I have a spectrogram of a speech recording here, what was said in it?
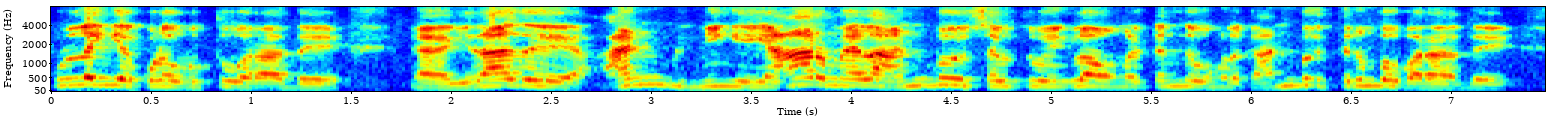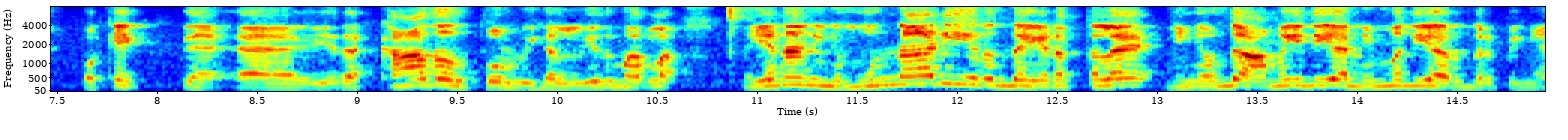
பிள்ளைங்க கூட ஒத்து வராது. ஏதாவது அன்பு நீங்க யார் மேல அன்பு செலுத்துவீங்களோ அவங்கள்ட்ட இருந்து உங்களுக்கு அன்பு திரும்ப வராது. ஓகே இத காதல் தோல்விகள் இது மாதிரிலாம். ஏன்னா நீங்க முன்னாடி இருந்த இடத்துல நீங்க வந்து அமைதியா நிம்மதியா இருந்திருப்பீங்க.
